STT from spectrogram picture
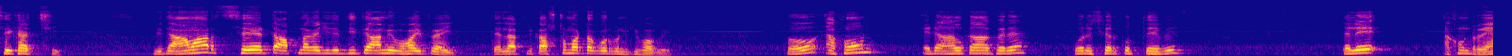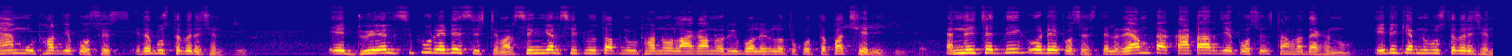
শেখাচ্ছি। যদি আমার সেট আপনাকে যদি দিতে আমি ভয় পাই তাহলে আপনি কাস্টমারটা করবেন কীভাবে? তো এখন এটা হালকা করে পরিষ্কার করতে হবে। তাহলে এখন র্যাম উঠার যে প্রসেস এটা বুঝতে পেরেছেন? এই ডুয়েল সিপিউ রেডে সিস্টেম আর সিঙ্গেল সিপিউ তো আপনি উঠানো লাগানো রিবল এগুলো তো করতে পারছেনই। আর নিচের দিক ওটাই প্রসেস তাহলে র্যামটা কাটার যে প্রসেসটা আমরা দেখানো এটি কি আপনি বুঝতে পেরেছেন?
